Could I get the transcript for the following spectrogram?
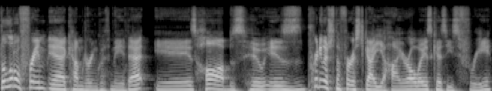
The little frame, yeah, come drink with me. That is Hobbs, who is pretty much the first guy you hire always because he's free.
